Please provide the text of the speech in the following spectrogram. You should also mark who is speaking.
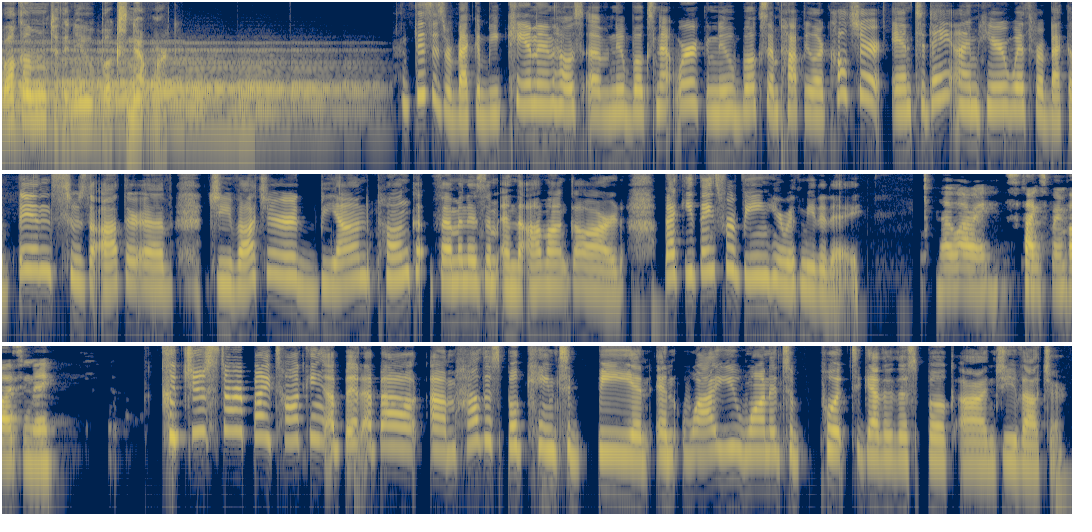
Speaker 1: Welcome to the New Books Network.
Speaker 2: This is Rebecca Buchanan, host of New Books Network, New Books and Popular Culture. And today I'm here with Rebecca Binns, who's the author of Gee Vaucher, Beyond Punk, Feminism, and the Avant Garde. Becky, thanks for being here with me today.
Speaker 3: No worries. Thanks for inviting me.
Speaker 2: Could you start by talking a bit about um, how this book came to be and, and why you wanted to put together this book on Gee Vaucher?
